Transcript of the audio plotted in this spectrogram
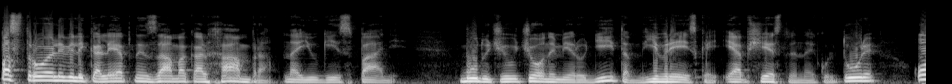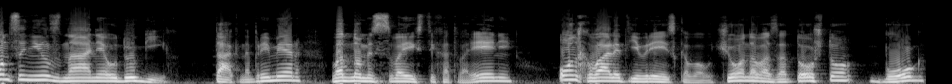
построили великолепный замок Альхамбра на юге Испании. Будучи ученым-эрудитом в еврейской и общественной культуре, он ценил знания у других. Так, например, в одном из своих стихотворений – он хвалит еврейского ученого за то, что Бог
